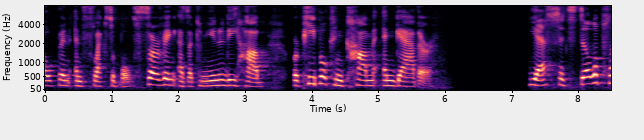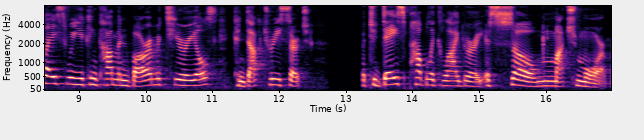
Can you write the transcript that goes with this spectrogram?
open and flexible, serving as a community hub where people can come and gather. Yes, it's still a place where you can come and borrow materials, conduct research, but today's public library is so much more.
